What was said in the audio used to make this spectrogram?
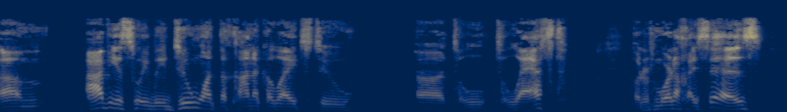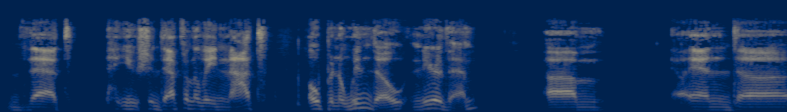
Um, obviously, we do want the Hanukkah lights to uh, to to last, but if Mordechai says that you should definitely not open a window near them, um, and uh,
